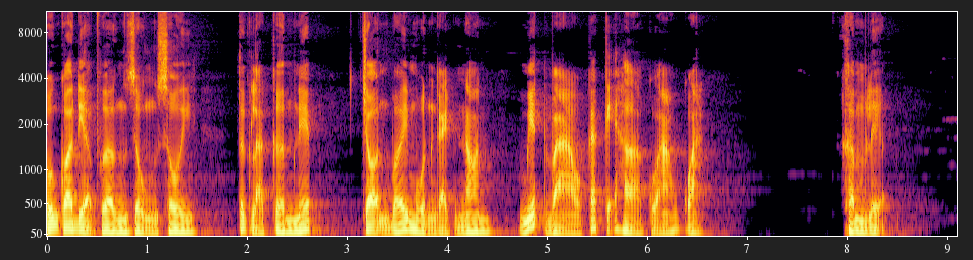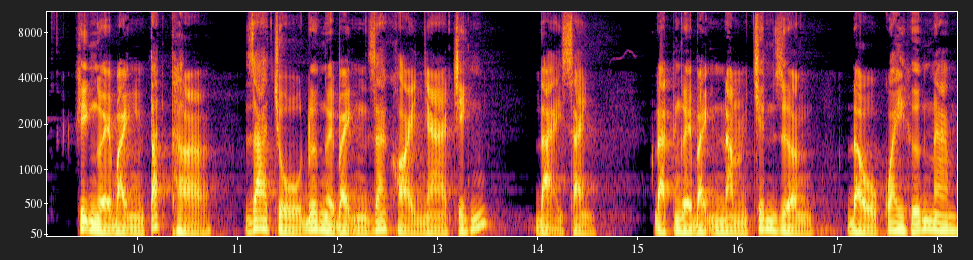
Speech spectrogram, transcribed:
cũng có địa phương dùng sôi tức là cơm nếp, trộn với mùn gạch non, miết vào các kẽ hở của áo quan khâm liệm. Khi người bệnh tắt thở, gia chủ đưa người bệnh ra khỏi nhà chính, đại sảnh, đặt người bệnh nằm trên giường, đầu quay hướng nam,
